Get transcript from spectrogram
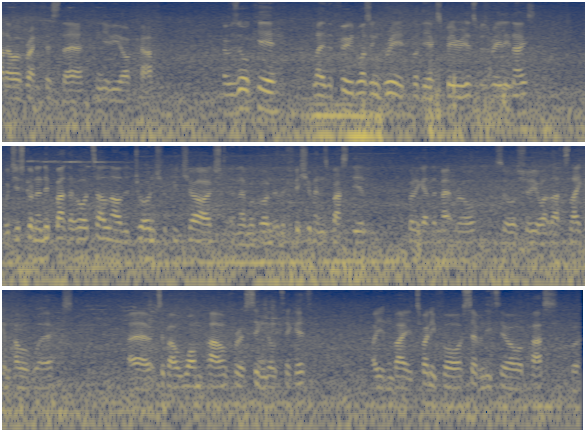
Had our breakfast there, New York Cafe. It was okay, like the food wasn't great, but the experience was really nice. We're just going to nip back to the hotel now. The drone should be charged, and then we're going to the Fisherman's Bastion. We're Going to get the metro, so I'll show you what that's like and how it works. Uh, it's about one pound for a single ticket, or you can buy a 24, 72 hour pass. But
